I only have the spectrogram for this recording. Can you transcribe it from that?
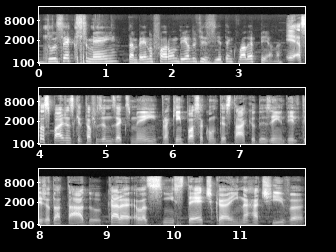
Dos X-Men, também no fórum dele, visitem que vale a pena. É, Essas páginas que ele tá fazendo dos X-Men, pra quem possa contestar que o desenho dele esteja datado, cara, elas em estética, em narrativa,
